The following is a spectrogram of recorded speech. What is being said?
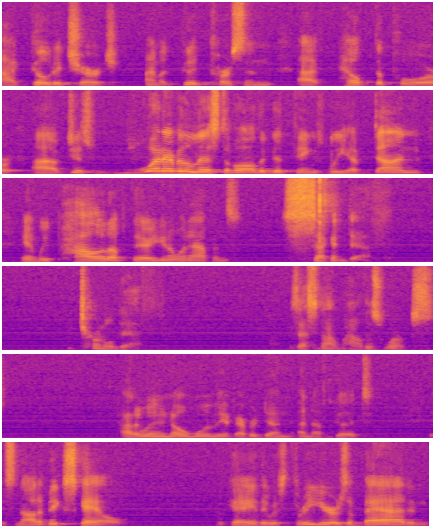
I go to church, I'm a good person, I've helped the poor, I've just whatever the list of all the good things we have done, and we pile it up there, you know what happens? Second death, eternal death. Because that's not how this works. How do we know when we have ever done enough good? It's not a big scale. Okay, there was three years of bad and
